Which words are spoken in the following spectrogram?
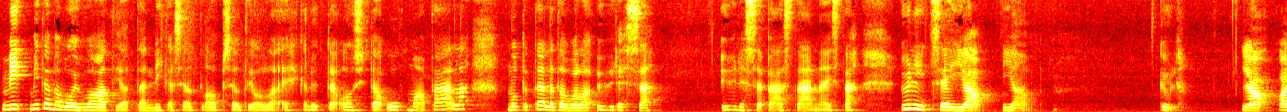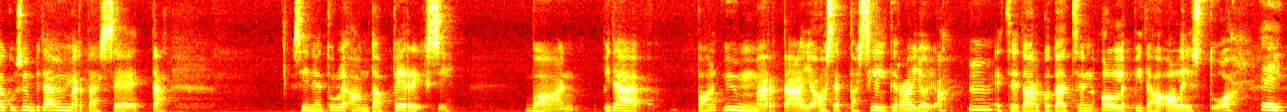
mi- mitä mä voin vaatia tämän ikäiseltä lapselta, jolla ehkä nyt on sitä uhmaa päällä, mutta tällä tavalla yhdessä, yhdessä päästään näistä ylitse ja, ja kyllä. Ja aikuisen pitää ymmärtää se, että siinä ei tule antaa periksi, vaan pitää vaan ymmärtää ja asettaa silti rajoja. Mm. Että se ei tarkoita, että sen alle pitää alistua. Ei,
